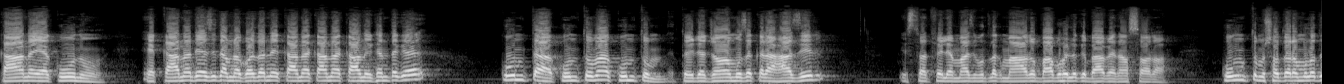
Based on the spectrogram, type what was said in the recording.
কানা ইয়াকুনু। এ কানা দিয়ে যদি আমরা গর্দানে কানা কানা, কান, এখান থেকে কুন্তা, কুন্তুমা, কুন্তুম। তো এটা জমা মুজাক্কার হাজির। ইস্তাদ ফেলে মাঝ মতলক মা আরও বাব হইল কি বাবে না সরা কুমতুম সদর মূলত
